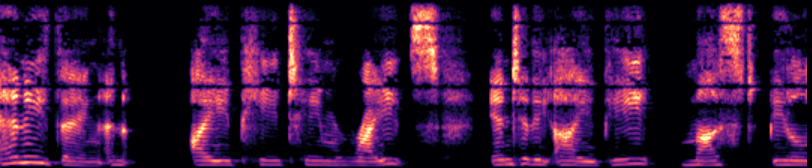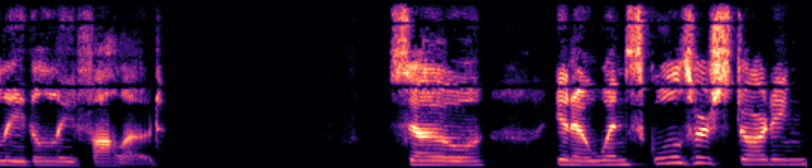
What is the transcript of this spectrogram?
anything an iep team writes into the iep must be legally followed so, you know, when schools are starting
